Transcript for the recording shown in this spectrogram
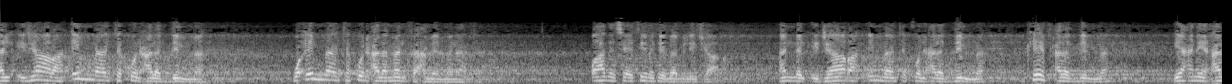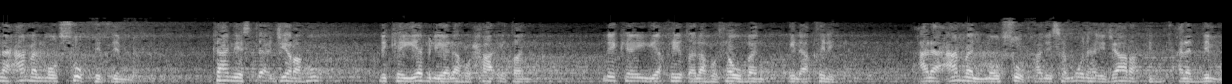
الإجارة إما أن تكون على الذمة وإما أن تكون على منفعة من المنافع. وهذا سيأتينا في باب الإجارة. أن الإجارة إما أن تكون على الذمة. كيف على الذمة؟ يعني على عمل موصوف في الذمة. كان يستأجره لكي يبني له حائطا. لكي يخيط له ثوبا إلى آخره. على عمل موصوف هذه يسمونها إجارة على الذمة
